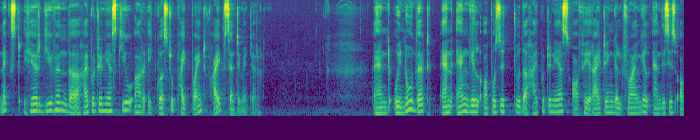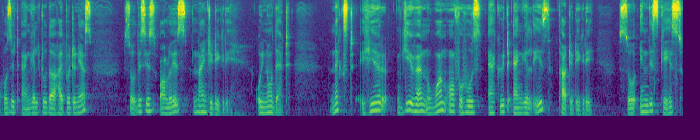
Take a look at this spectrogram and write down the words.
Next here given the hypotenuse qr equals to 5.5 centimeter. And we know that an angle opposite to the hypotenuse of a right angle triangle and this is opposite angle to the hypotenuse. So this is always 90 degree. We know that. Next here given one of whose acute angle is 30 degree so in this case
